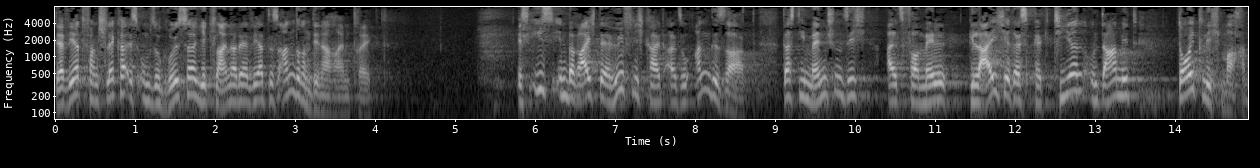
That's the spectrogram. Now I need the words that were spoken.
Der Wert von Schlecker ist umso größer, je kleiner der Wert des anderen, den er heimträgt. Es ist im Bereich der Höflichkeit also angesagt, dass die Menschen sich als formell Gleiche respektieren und damit deutlich machen.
